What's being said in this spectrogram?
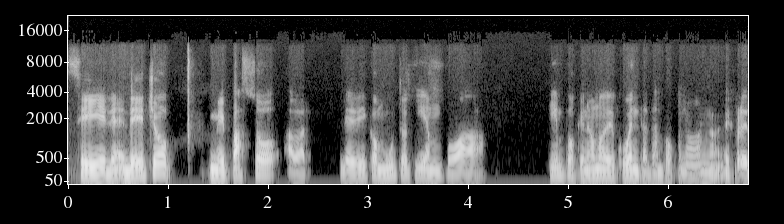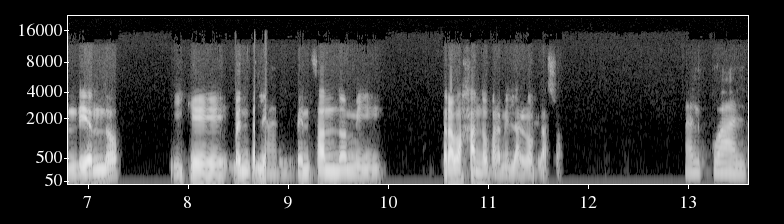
sí, de, hecho, me paso, a ver, le dedico mucho tiempo a tiempo que no me doy cuenta tampoco, no, no aprendiendo y que pensando en mi, trabajando para mi largo plazo. Tal cual,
